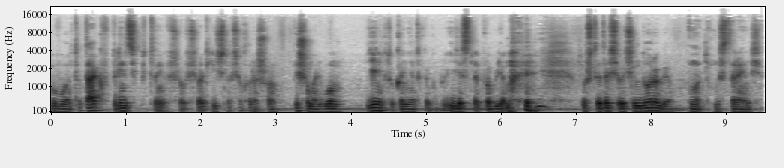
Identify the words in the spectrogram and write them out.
Вот. А так, в принципе-то, все, все отлично, все хорошо. Пишем альбом. Денег только нет, как бы, единственная проблема. Потому что это все очень дорого. Вот, мы стараемся.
